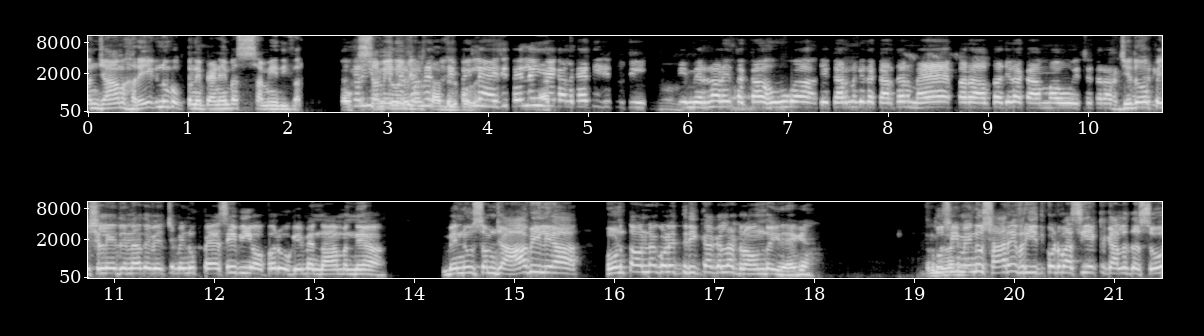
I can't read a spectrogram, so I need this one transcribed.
ਅੰਜਾਮ ਹਰੇਕ ਨੂੰ ਭੁਗਤਣੇ ਪੈਣੇ ਬਸ ਸਮੇਂ ਦੀ ਫ਼ਰਕ। ਸਮੇਂ ਦੀ ਤੁਸੀਂ ਬਿਲਕੁਲ। ਪਹਿਲਾਂ ਆਏ ਸੀ ਪਹਿਲਾਂ ਹੀ ਇਹ ਗੱਲ ਕਹਿਤੀ ਸੀ ਤੁਸੀਂ ਕਿ ਮੇਰੇ ਨਾਲ ਇਹ ਧੱਕਾ ਹੋਊਗਾ ਜੇ ਕਰਨਗੇ ਤਾਂ ਕਰ ਦੇਣ। ਮੈਂ ਪਰ ਆਪਦਾ ਜਿਹੜਾ ਕੰਮ ਆ ਉਹ ਇਸੇ ਤਰ੍ਹਾਂ ਜਦੋਂ ਪਿਛਲੇ ਦਿਨਾਂ ਦੇ ਵਿੱਚ ਮੈਨੂੰ ਪੈਸੇ ਵੀ ਆਫਰ ਹੋ ਗਏ ਮੈਂ ਨਾ ਮੰਨਿਆ। ਮੈਨੂੰ ਸਮਝਾ ਵੀ ਲਿਆ। ਹੁਣ ਤਾਂ ਉਹਨਾਂ ਕੋਲੇ ਤਰੀਕਾ ਗੱਲਾਂ ਡਰਾਉਣ ਦਾ ਹੀ ਰਹਿ ਗਿਆ। ਤੁਸੀਂ ਮੈਨੂੰ ਸਾਰੇ ਫਰੀਦਕੋਟ ਵਾਸੀ ਇੱਕ ਗੱਲ ਦੱਸੋ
